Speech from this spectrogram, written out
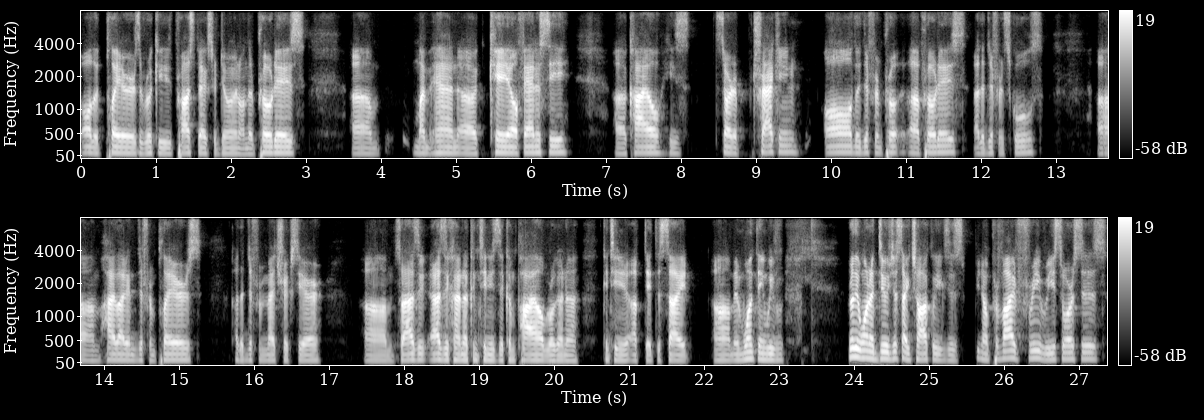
all the players, the rookie prospects are doing on their pro days. Um, my man, uh, KL Fantasy, uh, Kyle, he's started tracking all the different pro, uh, pro days at the different schools, um, highlighting the different players, got the different metrics here. Um, so as it as it kind of continues to compile, we're gonna continue to update the site. Um, and one thing we've really want to do, just like Chalk Leagues, is you know provide free resources.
